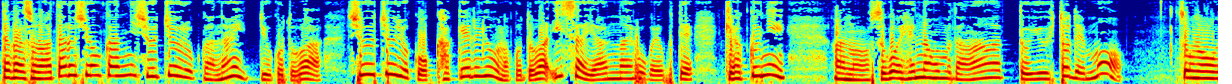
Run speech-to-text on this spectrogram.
だからその当たる瞬間に集中力がないっていうことは、集中力をかけるようなことは一切やんない方がよくて、逆に、あの、すごい変なホームだなという人でも、その、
